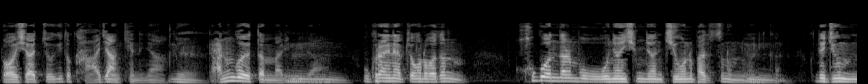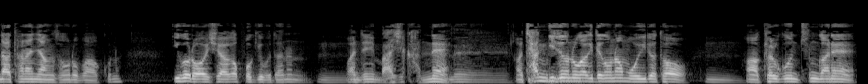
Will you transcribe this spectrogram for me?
러시아 쪽이 더 강하지 않겠느냐라는 네. 거였단 말입니다. 음. 우크라이나 입장으로 봐서는 허구한 날뭐 5년 10년 지원을 받을 수는 없는 거니까. 음. 근데 지금 나타난 양성으로 봐갖고는 이거 러시아가 보기보다는 음. 완전히 맛이 갔네. 네. 어, 장기전으로 가게 되거나 뭐 오히려 더 음. 아, 결국은 중간에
